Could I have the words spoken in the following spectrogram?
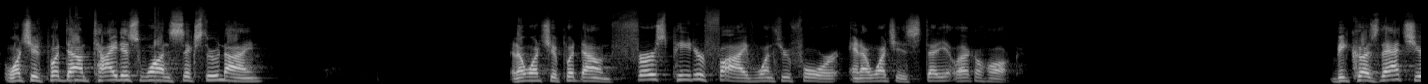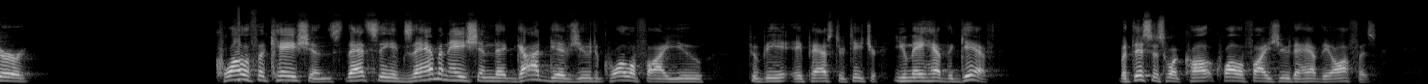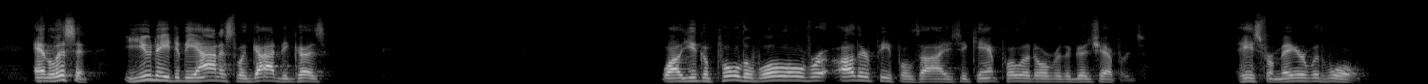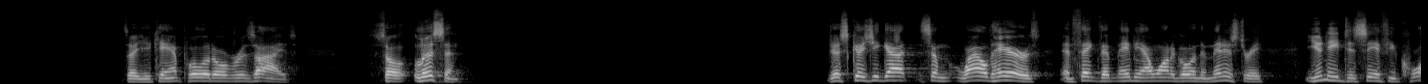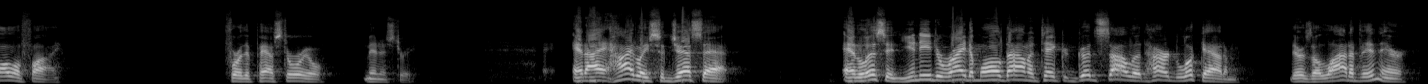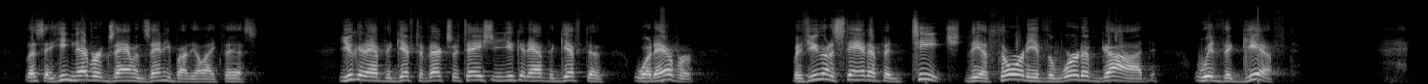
I want you to put down Titus 1 6 through 9. And I want you to put down 1 Peter 5 1 through 4. And I want you to study it like a hawk. Because that's your qualifications. That's the examination that God gives you to qualify you to be a pastor teacher. You may have the gift, but this is what qualifies you to have the office. And listen, you need to be honest with God because while you can pull the wool over other people's eyes, you can't pull it over the good shepherd's. He's familiar with wool. So you can't pull it over his eyes. So listen. Just because you got some wild hairs and think that maybe I want to go in the ministry, you need to see if you qualify for the pastoral ministry. And I highly suggest that. And listen, you need to write them all down and take a good, solid, hard look at them. There's a lot of in there. Listen, he never examines anybody like this. You could have the gift of exhortation, you could have the gift of whatever. But if you're going to stand up and teach the authority of the Word of God with the gift,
